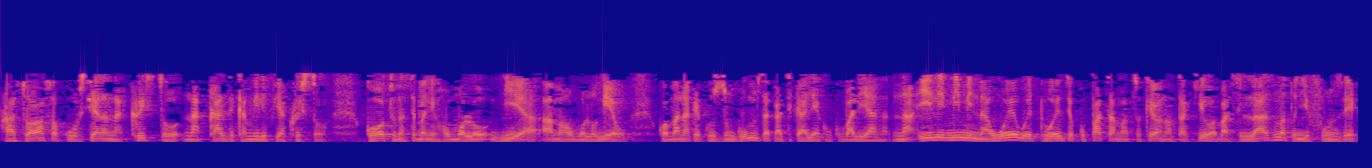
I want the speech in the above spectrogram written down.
haswahaswa kuhusiana na kristo na kazi kamilifu ya kristo. Kwa hiyo tunasema ni homologia ama homologeo kwa maanaake kuzungumza katika hali ya kukubaliana. Na ili mimi na wewe tuweze kupata matokeo yanayotakiwa basi lazima tujifunze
